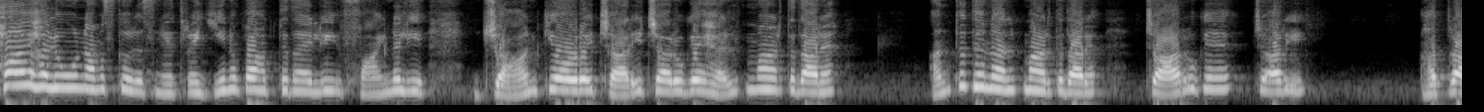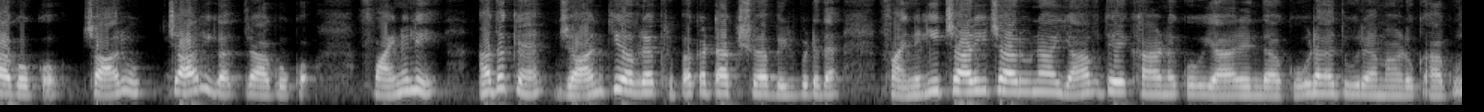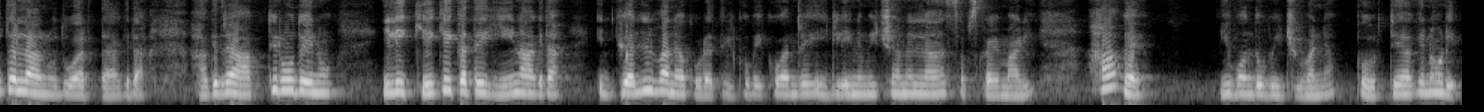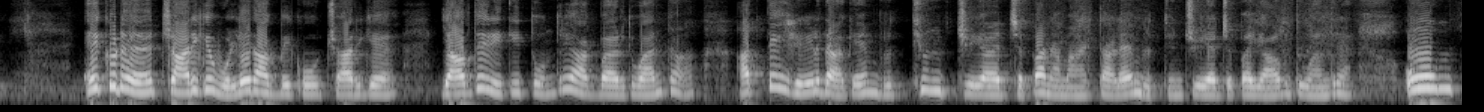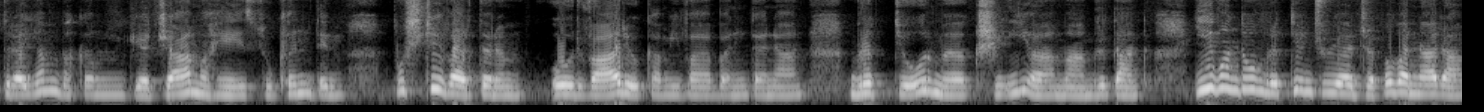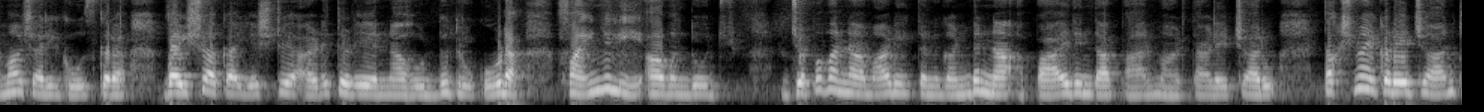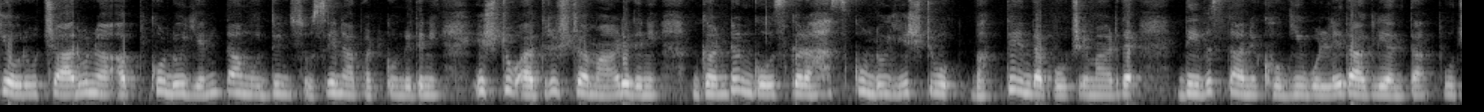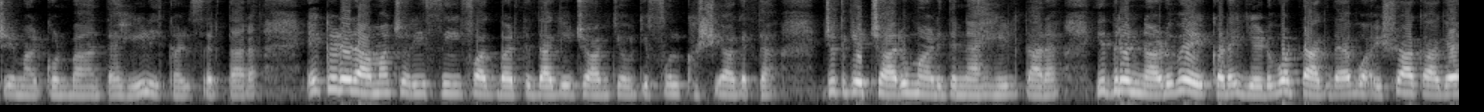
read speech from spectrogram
Hi hello ನಮಸ್ಕಾರ ಸ್ನೇಹಿತರೆ. ಏನಪ್ಪ ಆಗ್ತದೆ ಇಲ್ಲಿ? ಫೈನಲಿ ಜಾನ್ಕಿ ಅವರೇ ಚಾರಿ ಚಾರುಗೆ ಹೆಲ್ಪ್ ಮಾಡ್ತಿದ್ದಾರೆ ಅಂಥದ್ದೇನು ಹೆಲ್ಪ್ ಮಾಡ್ತಿದ್ದಾರೆ ಚಾರುಗೆ ಚಾರಿ ಹತ್ರ ಆಗೋಕೋ, ಚಾರು ಚಾರಿಗೆ ಹತ್ರ ಆಗೋಕೋ. ಫೈನಲಿ ಅದಕ್ಕೆ ಜಾನ್ಕಿ ಅವರ ಕೃಪಾ ಕಟಾಕ್ಷ ಬಿಡ್ಬಿಟ್ಟಿದೆ ಫೈನಲಿ ಚಾರಿ ಚಾರುನ ಯಾವುದೇ ಕಾರಣಕ್ಕೂ ಯಾರಿಂದ ಕೂಡ ದೂರ ಮಾಡೋಕ್ಕಾಗೋದಿಲ್ಲ ಅನ್ನೋದು ಅರ್ಥ ಆಗಿದೆ. ಹಾಗಿದ್ರೆ ಆಗ್ತಿರೋದೇನು? ಇಲ್ಲಿ ಕೇಕೆ ಕತೆ ಏನಾಗಿದೆ? ಇದೆಲ್ಲವನ್ನ ಕೂಡ ತಿಳ್ಕೊಬೇಕು. ಅಂದರೆ ಈಗಲೇ ನಿಮ್ಮ ಈ ಚಾನಲ್ನ ಸಬ್ಸ್ಕ್ರೈಬ್ ಮಾಡಿ. ಹಾಗೆ ಈ ಒಂದು ವಿಡಿಯೋವನ್ನು ಪೂರ್ತಿಯಾಗಿ ನೋಡಿ. ಏಕಡೆ ಕಡೆ, ಚಾರಿಗೆ ಒಳ್ಳೆಯದಾಗಬೇಕು ಚಾರಿಗೆ ಯಾವುದೇ ರೀತಿ ತೊಂದರೆ ಆಗಬಾರ್ದು ಅಂತ ಅತ್ತೆ ಹೇಳಿದಾಗೆ ಮೃತ್ಯುಂಜಯ ಜಪನ ಮಾಡ್ತಾಳೆ. ಮೃತ್ಯುಂಜಯ ಜಪ ಯಾವುದು ಅಂದರೆ, ಓಂ ತ್ರಯಂಬಕಂ ಯಜಾಮಹೇ ಸುಗಂಧಿಂ ಪುಷ್ಟಿವರ್ಧನಂ ಊರ್ವಾರು ಕಮಿವ ಬಂಧನಾನ್ ಮೃತ್ಯೋರ್ಮ ಕ್ಷೀಯ ಮಾಮೃತಾಂತ್ ಈ ಒಂದು ಮೃತ್ಯುಂಜಯ ಜಪವನ್ನು ರಾಮಾಚಾರಿಗೋಸ್ಕರ ವೈಶಾಖ ಎಷ್ಟೇ ಅಡೆತಡೆಯನ್ನು ಹೊಡೆದ್ರೂ ಕೂಡ ಫೈನಲಿ ಆ ಒಂದು ಜಪವನ್ನ ಮಾಡಿ ತನ್ನ ಗಂಡನ್ನ ಅಪಾಯದಿಂದ ಪಾರು ಮಾಡ್ತಾಳೆ ಚಾರು. ತಕ್ಷಣ ಈ ಕಡೆ ಜಾನಕಿ ಅವರು ಚಾರುನ ಅಪ್ಕೊಂಡು ಎಂಥ ಮುದ್ದಿನ ಸೊಸೆನ ಪಟ್ಕೊಂಡಿದ್ದೀನಿ. ಎಷ್ಟು ಅದೃಷ್ಟ ಮಾಡಿದ್ದೀನಿ. ಗಂಡನಿಗೋಸ್ಕರ ಹಸ್ಕೊಂಡು ಎಷ್ಟು ಭಕ್ತಿಯಿಂದ ಪೂಜೆ ಮಾಡಿದೆ. ದೇವಸ್ಥಾನಕ್ಕೆ ಹೋಗಿ ಒಳ್ಳೇದಾಗಲಿ ಅಂತ ಪೂಜೆ ಮಾಡ್ಕೊಂಡು ಬಾ ಅಂತ ಹೇಳಿ ಕಳಿಸಿರ್ತಾರೆ. ಈ ಕಡೆ ರಾಮಾಚಾರಿ ಸೇಫ್ ಆಗಿ ಬರ್ತಿದ್ದಾಗೆ ಜಾನಕಿ ಅವ್ರಿಗೆ ಫುಲ್ ಖುಷಿ ಆಗುತ್ತೆ. ಜೊತೆಗೆ ಚಾರು ಮಾಡಿದ್ದನ್ನು ಹೇಳ್ತಾರೆ. ಇದರ ನಡುವೆ ಈ ಕಡೆ ಎಡವಟ್ಟಾಗಿದೆ ವೈಶಾಖಾಗೆ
